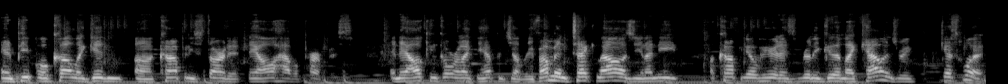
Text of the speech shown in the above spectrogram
and people of color getting uh, companies started. They all have a purpose and they all can correlate to help each other. If I'm in technology and I need a company over here that's really good like Calendly, guess what?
